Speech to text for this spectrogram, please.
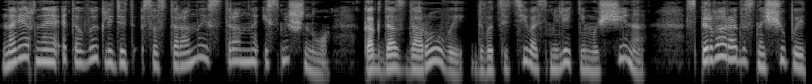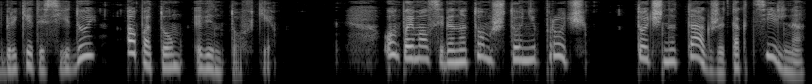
Наверное, это выглядит со стороны странно и смешно, когда здоровый 28-летний мужчина сперва радостно щупает брикеты с едой, а потом винтовки. Он поймал себя на том, что не прочь точно так же тактильно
